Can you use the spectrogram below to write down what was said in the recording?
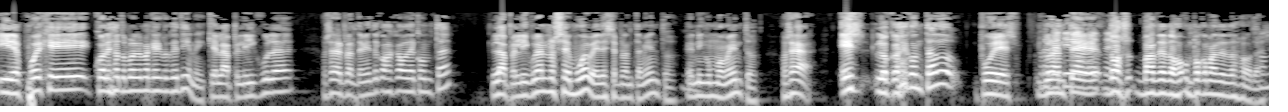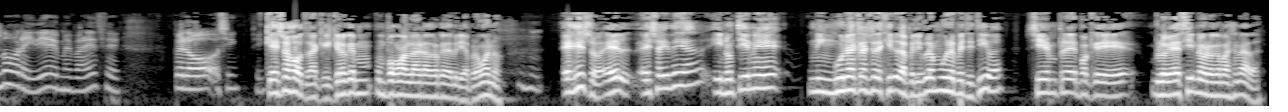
Y después, que, ¿cuál es otro problema que creo que tiene? Que la película, o sea, el planteamiento que os acabo de contar, la película no se mueve de ese planteamiento en ningún momento. O sea, es lo que os he contado, pues, durante dos, más de dos, un poco más de dos horas. Son dos horas y diez, me parece. Pero sí, sí. Que eso es otra, que creo que es un poco más larga de lo que debería. Pero bueno, es eso, él, esa idea y no tiene ninguna clase de giro. La película es muy repetitiva, siempre, porque lo voy a decir, no creo que pase nada.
